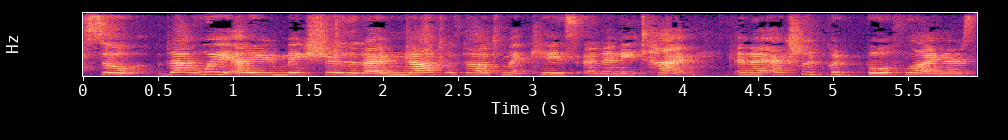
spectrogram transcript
So that way I make sure that I'm not without my case at any time. And I actually put both liners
